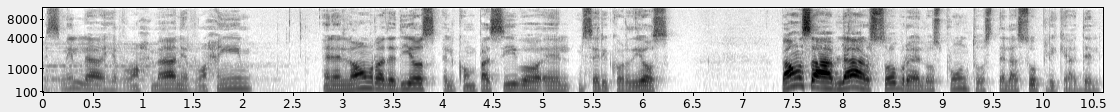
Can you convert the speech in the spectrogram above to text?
Bismillahirrahmanirrahim. En el nombre de Dios, el compasivo, el misericordioso. Vamos a hablar sobre los puntos de la súplica del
